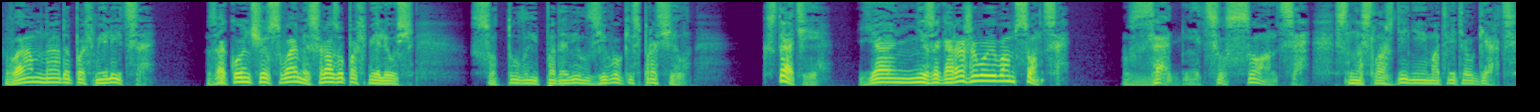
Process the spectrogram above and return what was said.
Вам надо похмелиться. Закончу с вами, сразу похмелюсь. Сутулый подавил зевок и спросил. Кстати, я не загораживаю вам солнце. В задницу солнце, с наслаждением ответил Герц.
